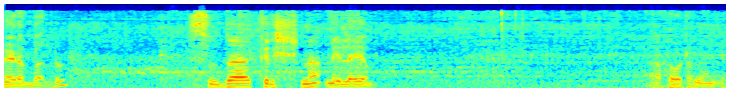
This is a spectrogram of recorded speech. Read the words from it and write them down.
మేడం వాళ్ళు. సుధాకృష్ణ నిలయం. ఆ హోటల్ అండి.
